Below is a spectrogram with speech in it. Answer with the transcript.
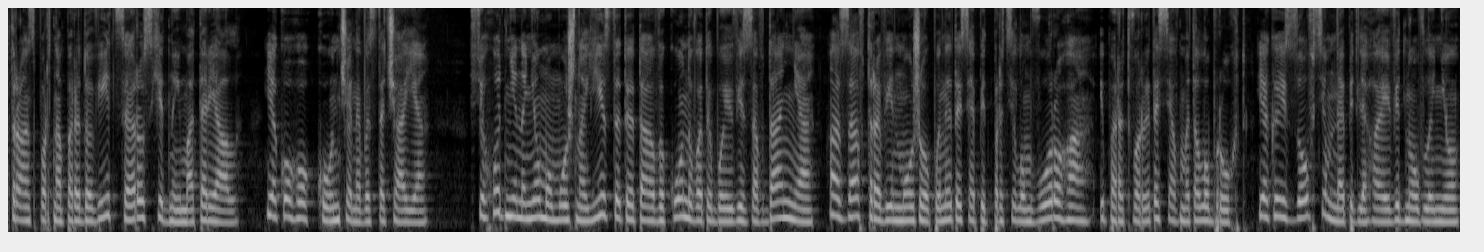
транспорт на передовій це розхідний матеріал, якого конче не вистачає. Сьогодні на ньому можна їздити та виконувати бойові завдання, а завтра він може опинитися під прицілом ворога і перетворитися в металобрухт, який зовсім не підлягає відновленню.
